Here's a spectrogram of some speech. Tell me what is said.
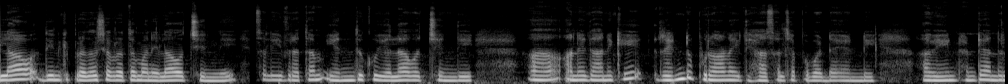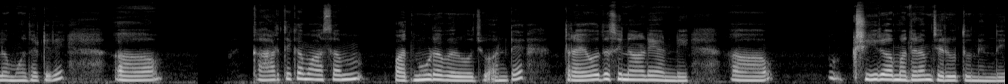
ఎలా దీనికి ప్రదోష వ్రతం అని ఎలా వచ్చింది? అసలు ఈ వ్రతం ఎందుకు ఎలా వచ్చింది? అనే దానికి రెండు పురాణ ఇతిహాసాలు చెప్పబడ్డాయండి. అవి ఏంటంటే అందులో మొదటిది కార్తీక మాసం పదమూడవ రోజు అంటే త్రయోదశి నాడే అండి. క్షీరమదనం జరుగుతుంది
